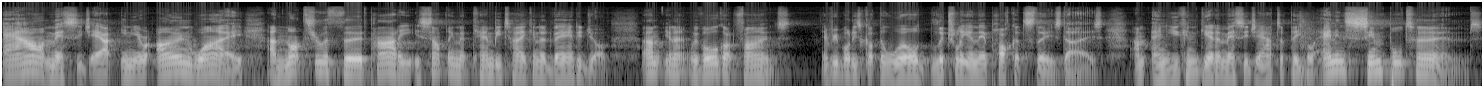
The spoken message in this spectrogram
our message out in your own way, and not through a third party, is something that can be taken advantage of. Um, you know, we've all got phones. Everybody's got the world literally in their pockets these days, um, and you can get a message out to people, and in simple terms.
